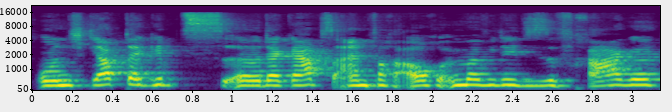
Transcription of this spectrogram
Und ich glaube, da gibt's, äh, da gab es einfach auch immer wieder diese Frage,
